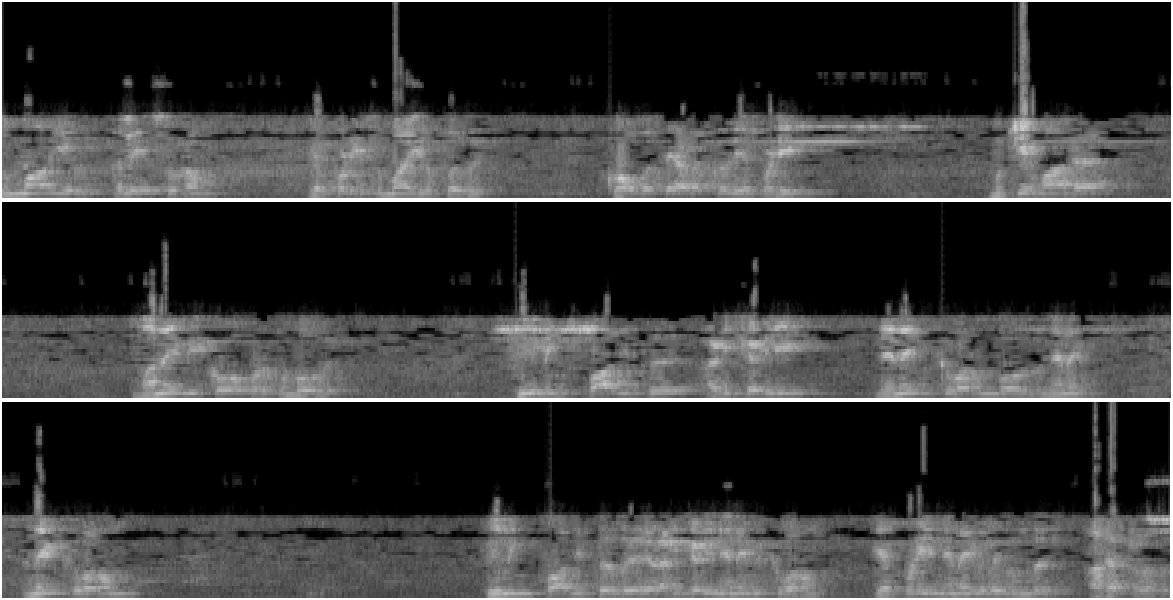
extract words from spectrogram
சும்மா இருத்தலே சுகம். எப்படி சும்மா இருப்பது? கோபத்தை அடக்குவது எப்படி? முக்கியமாக மனைவி கோபப்படுத்தும் போது ஃபீலிங்ஸ் பாதித்து அடிக்கடி நினைவுக்கு வரும்போது நினைவு நினைவுக்கு வரும் ஃபீலிங் பாதித்தது அடிக்கடி நினைவுக்கு வரும். எப்படி நினைவிலிருந்து அகற்றுவது?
